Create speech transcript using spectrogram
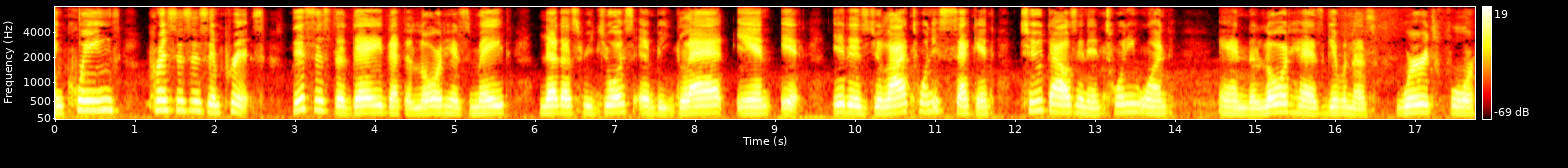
And queens, princesses and prince. This is the day that the Lord has made. Let us rejoice and be glad in it. It is July 22nd, 2021, and the Lord has given us words for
